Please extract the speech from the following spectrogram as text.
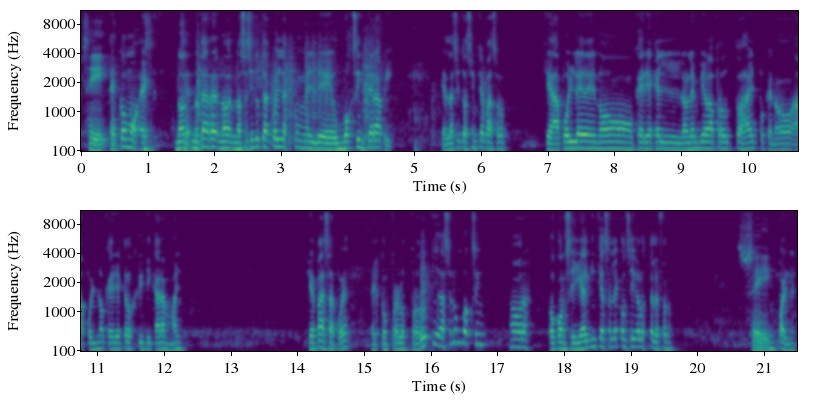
Sí. Es como, es, no, no, no, sé si tú te acuerdas con el de Unboxing Therapy, que es la situación que pasó, que Apple le, no quería que él no le enviaba productos a él porque no, Apple no quería que los criticaran mal. ¿Qué pasa? Pues él compró los productos y hace el unboxing ahora. O consigue a alguien que se le consiga los teléfonos. Sí. Pues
